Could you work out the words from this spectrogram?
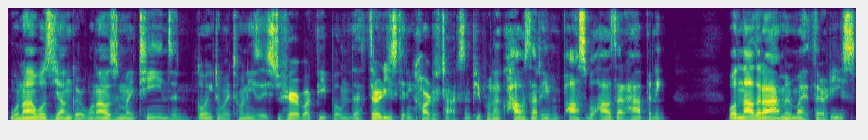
When I was younger, when I was in my teens and going to my 20s, I used to hear about people in their 30s getting heart attacks and people are like, how is that even possible? How is that happening? Well, now that I'm in my 30s,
